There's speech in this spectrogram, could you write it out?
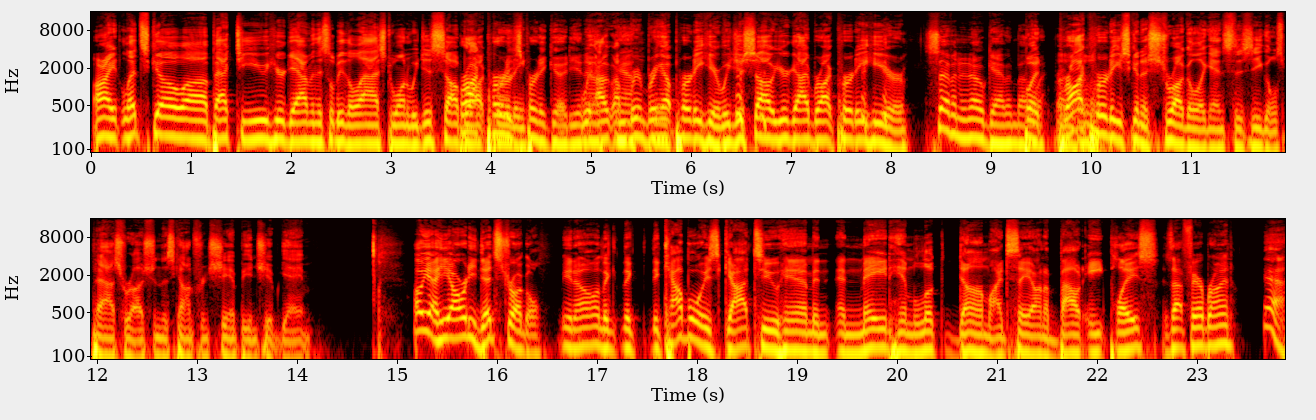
All right, let's go uh, back to you here, Gavin. This will be the last one. We just saw Brock, Brock, Purdy's Purdy. pretty good. You know, We- I, am Yeah, going to bring yeah. up Purdy here. We just saw your guy Brock Purdy here, seven and zero, Gavin. By but the way, Brock oh. Purdy's going to struggle against this Eagles pass rush in this conference championship game. Oh yeah, he already did struggle. You know, the, the the Cowboys got to him and and made him look dumb. I'd say on about eight plays. Is that fair, Brian? Yeah.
